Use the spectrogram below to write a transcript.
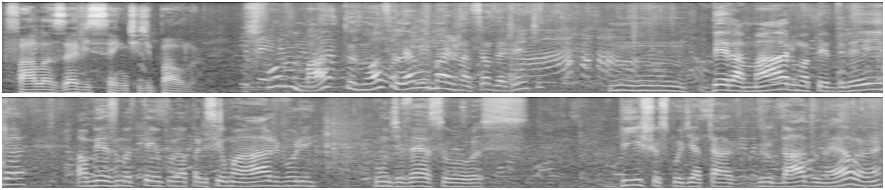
Fala Zé Vicente de Paula. Os formatos, nossa, leva a imaginação da gente. Um beira-mar, uma pedreira, ao mesmo tempo aparecia uma árvore com diversos bichos, podia estar grudado nela, né?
